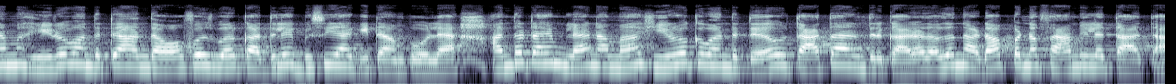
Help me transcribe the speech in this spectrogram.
நம்ம ஹீரோ வந்துட்டு அந்த ஆஃபீஸ் ஒர்க் அதிலே பிஸி ஆகிட்டான் போல். அந்த டைமில் நம்ம ஹீரோக்கு வந்துட்டு ஒரு தாத்தா இருந்திருக்காரு. அதாவது அந்த அடாப்ட் பண்ண ஃபேமிலியில் தாத்தா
